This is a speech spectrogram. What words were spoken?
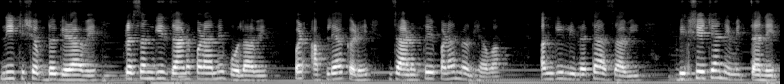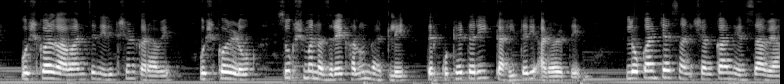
नीच शब्द गिळावे प्रसंगी जाणपणाने बोलावे पण आपल्याकडे जाणतेपणा न घ्यावा. अंगी लिनता असावी. भिक्षेच्या निमित्ताने पुष्कळ गावांचे निरीक्षण करावे. पुष्कळ लोक सूक्ष्म नजरे खालून घातले तर कुठेतरी काहीतरी आढळते. लोकांच्या शंका निरसाव्या.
